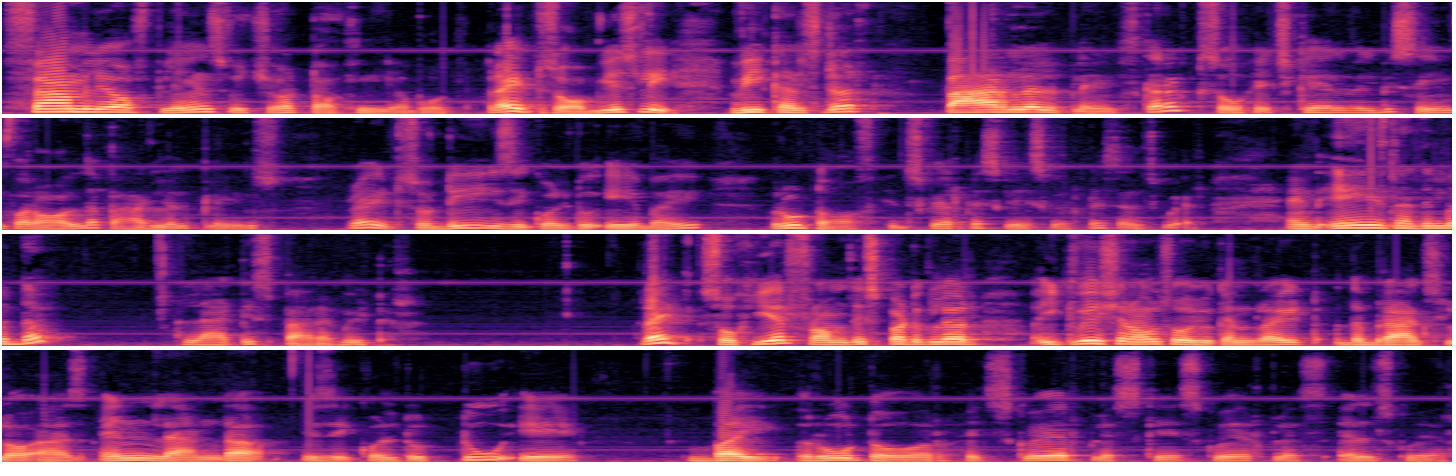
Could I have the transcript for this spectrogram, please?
family of planes which you are talking about right? So obviously we consider parallel planes correct? So hkl will be same for all the parallel planes right? So d is equal to a by root of h square plus k square plus l square. And a is nothing but the lattice parameter right? So here from this particular equation also you can write the Bragg's law as n lambda is equal to 2a by root over h square plus k square plus l square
